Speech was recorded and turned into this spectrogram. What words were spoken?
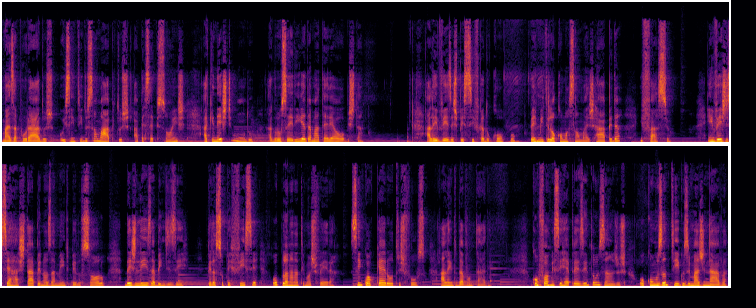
Mais apurados, os sentidos são aptos a percepções a que neste mundo a grosseria da matéria obsta. A leveza específica do corpo permite locomoção mais rápida e fácil em vez de se arrastar penosamente pelo solo, desliza, a bem dizer, pela superfície ou plana na atmosfera, sem qualquer outro esforço além do da vontade. Conforme se representam os anjos, ou como os antigos imaginava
